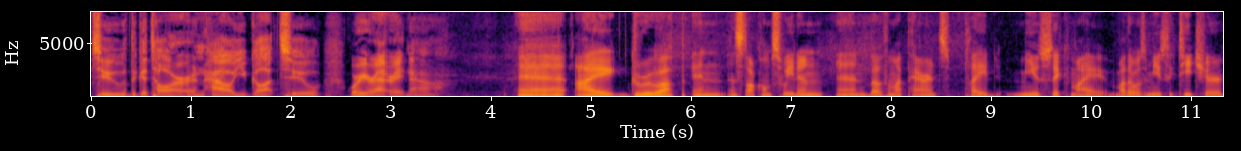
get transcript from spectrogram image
to the guitar and how you got to where you're at right now. Uh, I grew up in, in Stockholm, Sweden, and both of my parents played music. My mother was a music teacher,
